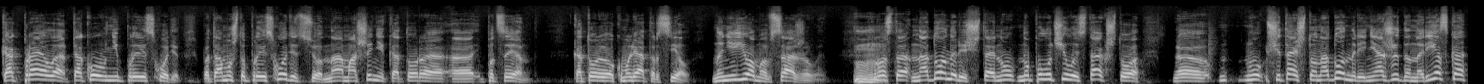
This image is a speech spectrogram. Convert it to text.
Как правило, такого не происходит. Потому что происходит все на машине, которая э, пациент, который аккумулятор сел. На нее мы всаживаем. Угу. Просто на доноре, считай, ну, ну получилось так, что, э, ну, считай, что на доноре неожиданно резко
